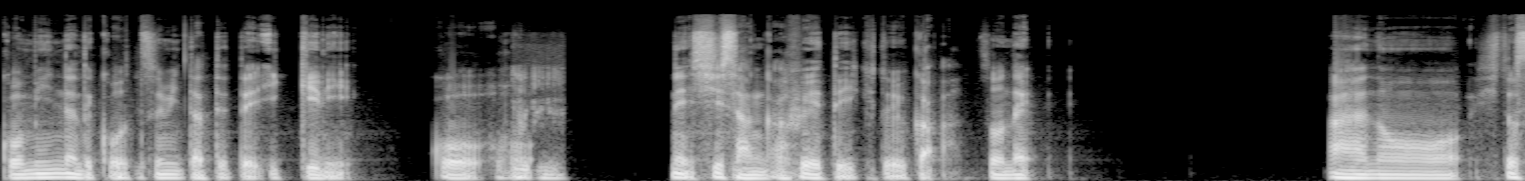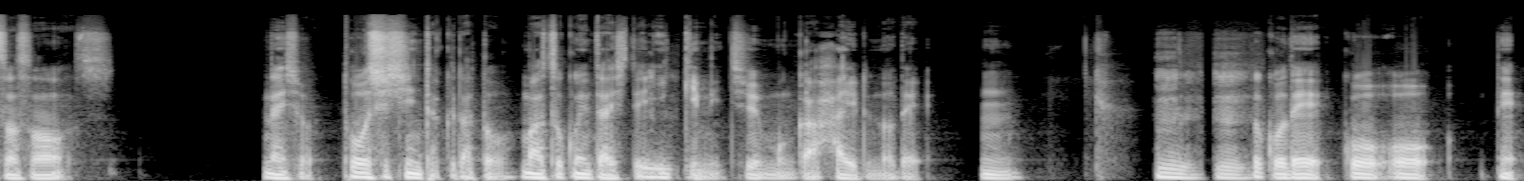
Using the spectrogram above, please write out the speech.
こうみんなでこう積み立てて一気に、こう、うんね、資産が増えていくというか、そうね。あのー一つのその、何でしょう、投資信託だと、まあそこに対して一気に注文が入るので、うん。うん。うんそ。こで、こう、ね、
